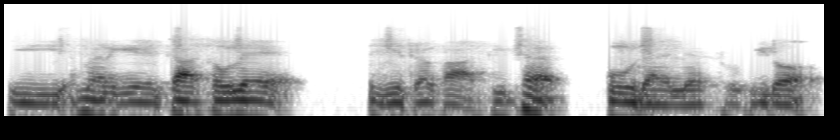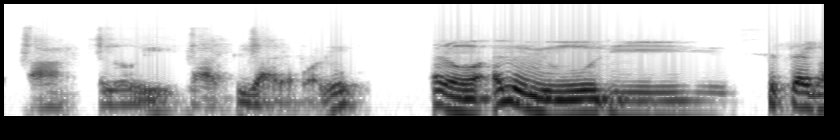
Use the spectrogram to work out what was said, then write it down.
ဒီအမှန်တကယ်ကြာဆုံးတဲ့အရေးအတွက်ကဒီချက် ပိုတိုင်းလဲဆိုပြီးတော့ဒါကျွန်တော်တို့ဒါသိရတယ်ပေါ့လေအဲ့တော့အဲ့လိုမျိုးဒီစစ်တပ်က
